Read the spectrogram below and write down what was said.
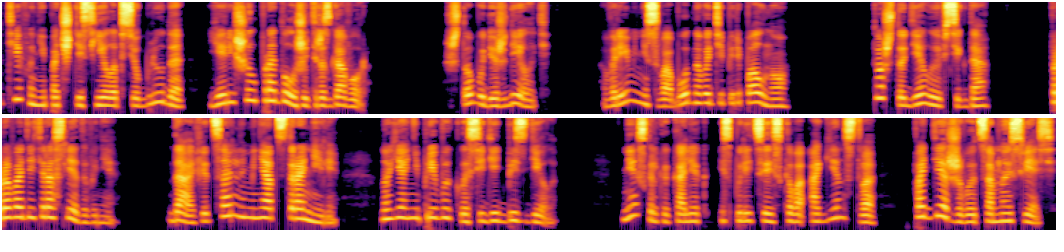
Тиффани почти съела все блюдо, я решил продолжить разговор. «Что будешь делать? Времени свободного теперь полно. То, что делаю всегда. Проводить расследование. Да, официально меня отстранили — но я не привыкла сидеть без дела. Несколько коллег из полицейского агентства поддерживают со мной связь.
